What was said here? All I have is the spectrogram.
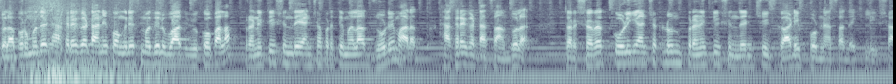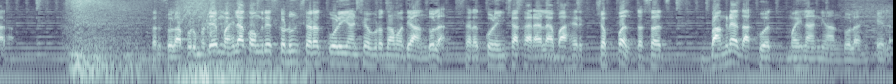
सोलापूरमध्ये ठाकरे गट आणि काँग्रेसमधील वाद विकोपाला. प्रणिती शिंदे यांच्या प्रतिमेला जोडे मारत ठाकरे गटाचं आंदोलन. तर शरद कोळी यांच्याकडून प्रणिती शिंदेची गाडी फोडण्याचा देखील इशारा. तर सोलापूरमध्ये महिला काँग्रेसकडून शरद कोळी यांच्या विरोधामध्ये आंदोलन. शरद कोळींच्या कार्यालयाबाहेर चप्पल तसंच बांगड्या दाखवत महिलांनी आंदोलन केलं.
